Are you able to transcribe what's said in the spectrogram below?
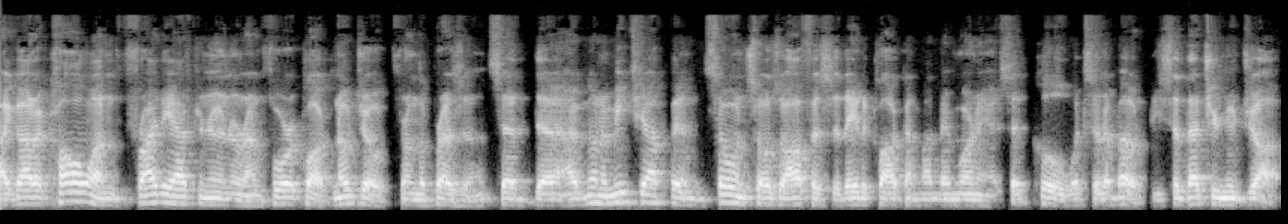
I got a call on Friday afternoon around four o'clock, no joke, from the president. Said, uh, I'm going to meet you up in so and so's office at eight o'clock on Monday morning. I said, Cool, what's it about? He said, That's your new job.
